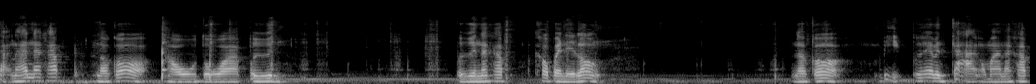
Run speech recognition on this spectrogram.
จากนั้นนะครับ เราก็เอาตัวปืน ปืนนะครับ เข้าไปในร่อง แล้วก็บีบเพื่อให้มันกลางออกมานะครับ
